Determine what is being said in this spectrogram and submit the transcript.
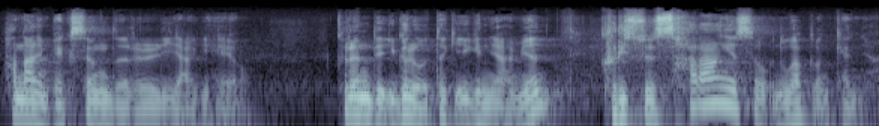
하나님 백성들을 이야기해요. 그런데 이걸 어떻게 이기냐면 그리스도의 사랑에서 누가 끊겠냐.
